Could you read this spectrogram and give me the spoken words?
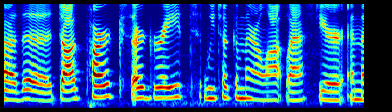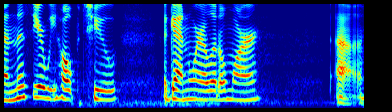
Uh, the dog parks are great. We took them there a lot last year. And then this year we hope to, again, we're a little more, uh,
